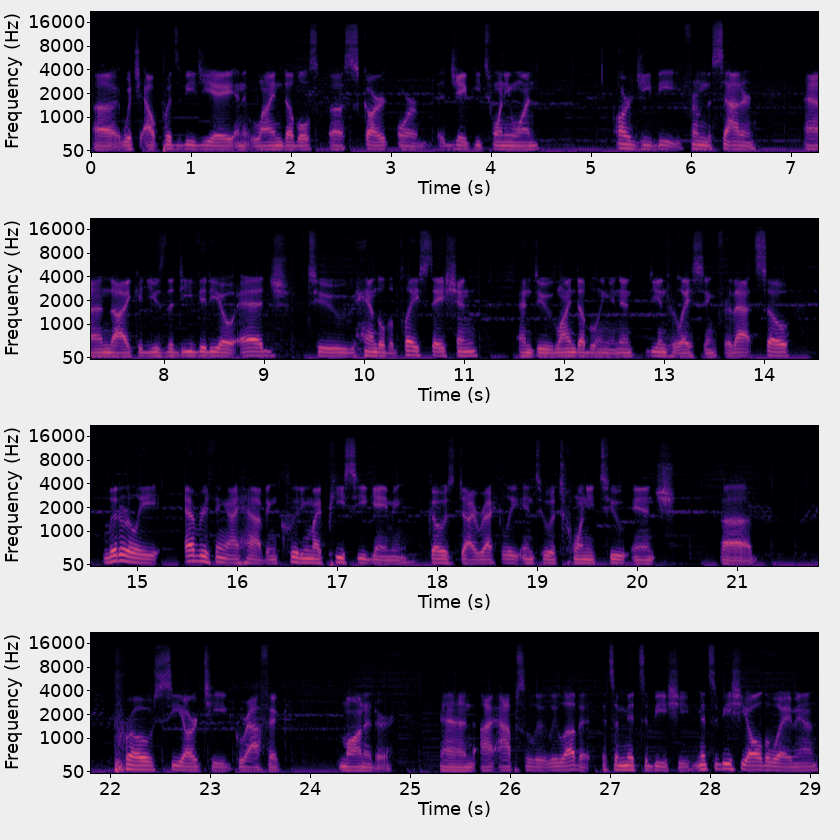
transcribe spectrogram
uh, which outputs VGA and it line doubles SCART or JP21 RGB from the Saturn. And I could use the DVDO Edge to handle the PlayStation and do line doubling and in- deinterlacing for that. So literally everything I have, including my PC gaming, goes directly into a 22 inch uh, Pro CRT graphic monitor. And I absolutely love it. It's a Mitsubishi. Mitsubishi all the way, man.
